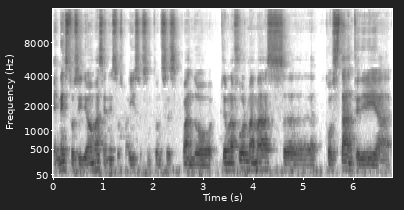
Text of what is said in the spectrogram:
en estos idiomas, en estos países. Entonces, cuando de una forma más uh, constante, diría,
